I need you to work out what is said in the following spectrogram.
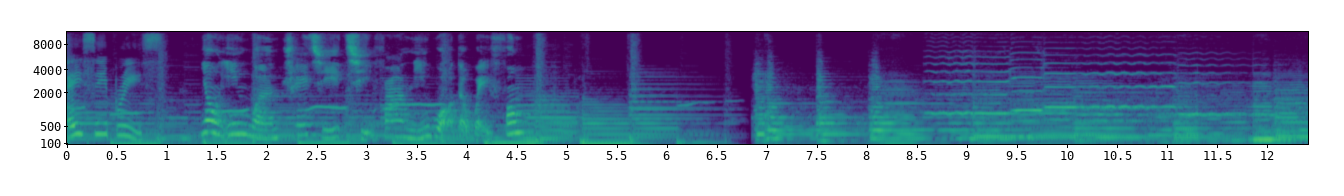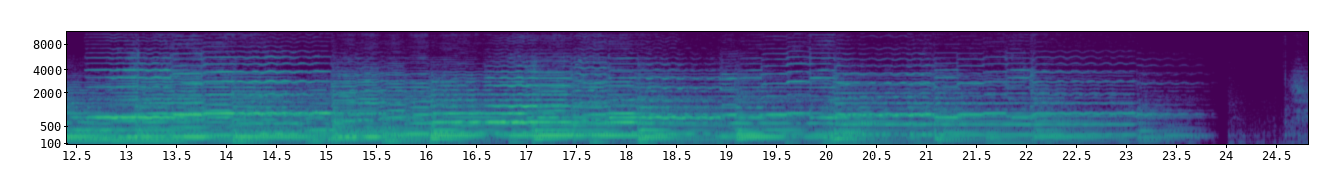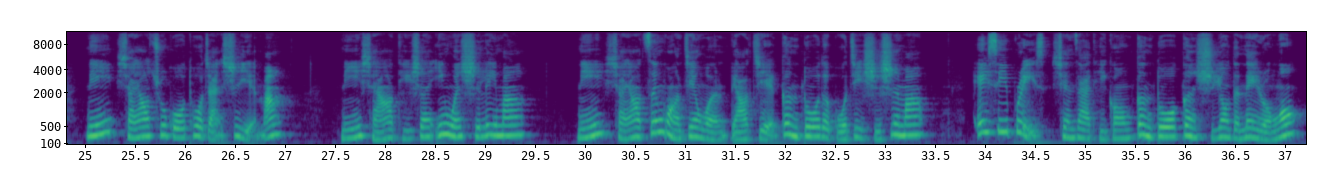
AC Breeze，用英文吹起启发你我的微风。你想要出国拓展视野吗？你想要提升英文实力吗？你想要增广见闻，了解更多的国际时事吗？AC Breeze 现在提供更多更实用的内容哦。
